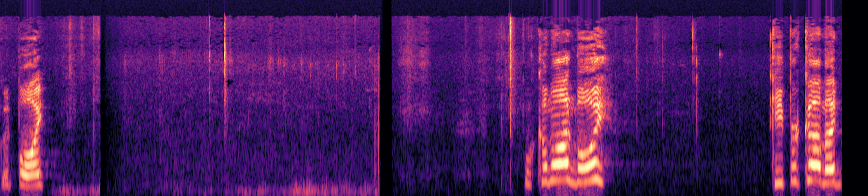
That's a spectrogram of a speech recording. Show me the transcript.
Good boy. Well, come on, boy. Keep her coming.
